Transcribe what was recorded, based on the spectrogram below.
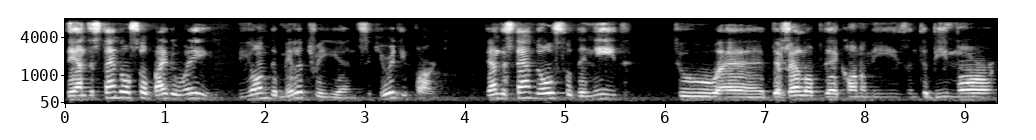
They understand also, by the way, beyond the military and security part, they understand also the need to uh, develop the economies and to be more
